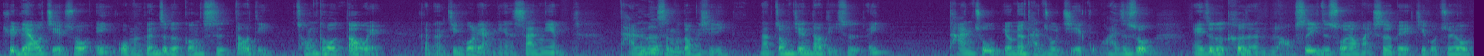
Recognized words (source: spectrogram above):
去了解说，诶，我们跟这个公司到底从头到尾，可能经过两年、三年，谈了什么东西？那中间到底是诶，谈出有没有谈出结果，还是说，诶，这个客人老是一直说要买设备，结果最后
